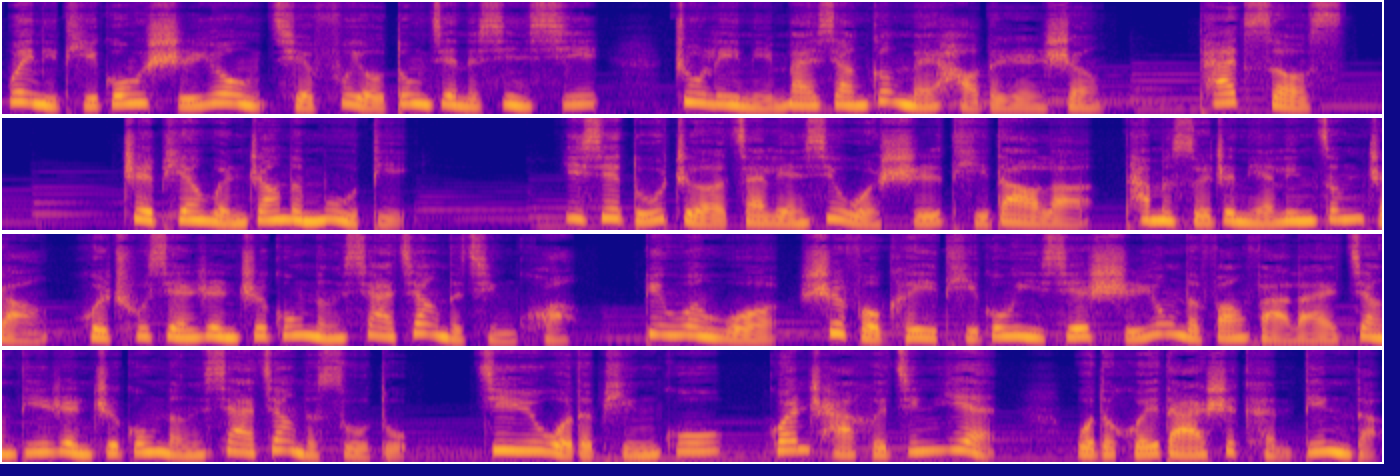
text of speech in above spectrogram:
为你提供实用且富有洞见的信息，助力你迈向更美好的人生。Paxos，这篇文章的目的，一些读者在联系我时提到了他们随着年龄增长会出现认知功能下降的情况。并问我是否可以提供一些实用的方法来降低认知功能下降的速度。基于我的评估、观察和经验，我的回答是肯定的。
